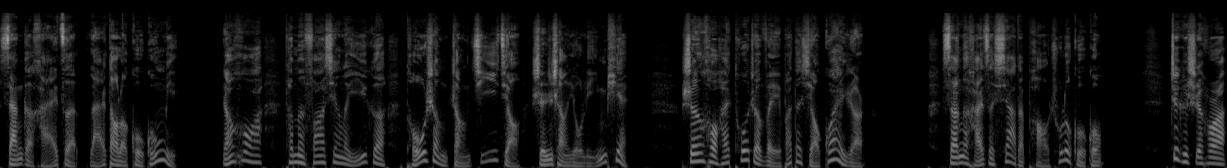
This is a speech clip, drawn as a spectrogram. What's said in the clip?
三个孩子来到了故宫里。然后啊，他们发现了一个头上长犄角、身上有鳞片、身后还拖着尾巴的小怪人儿。三个孩子吓得跑出了故宫。这个时候啊，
